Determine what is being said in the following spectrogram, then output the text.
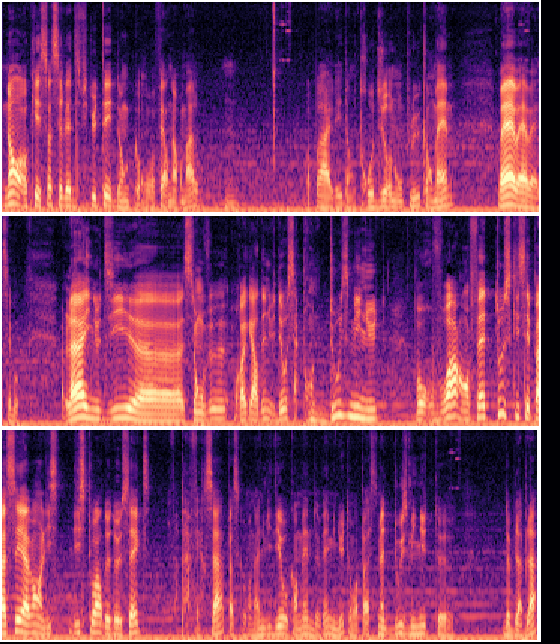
Non, ok, ça c'est la difficulté. Donc on va faire normal. On va pas aller dans trop dur non plus quand même. Ouais, ouais, ouais, c'est beau. Là, il nous dit, euh, si on veut regarder une vidéo, ça prend 12 minutes pour voir en fait tout ce qui s'est passé avant l'histoire de deux sexes. On va pas faire ça parce qu'on a une vidéo quand même de 20 minutes. On va pas se mettre 12 minutes de, de blabla.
